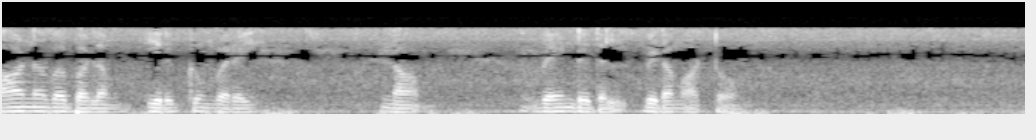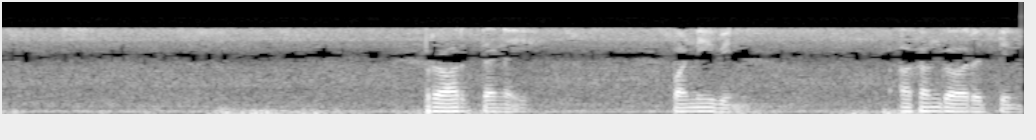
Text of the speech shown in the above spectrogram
ஆணவ பலம் இருக்கும் வரை நாம் வேண்டுதல் விடமாட்டோம். பிரார்த்தனை பணிவின் அகங்காரத்தின்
